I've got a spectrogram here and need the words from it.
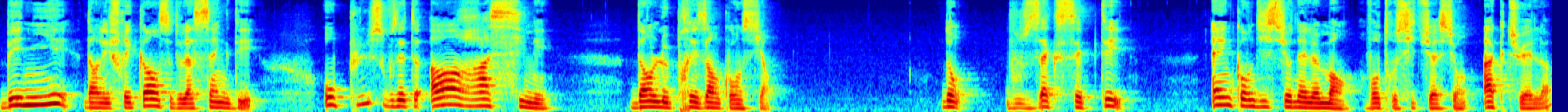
baigné dans les fréquences de la 5D, au plus vous êtes enraciné dans le présent conscient. Donc, vous acceptez inconditionnellement votre situation actuelle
